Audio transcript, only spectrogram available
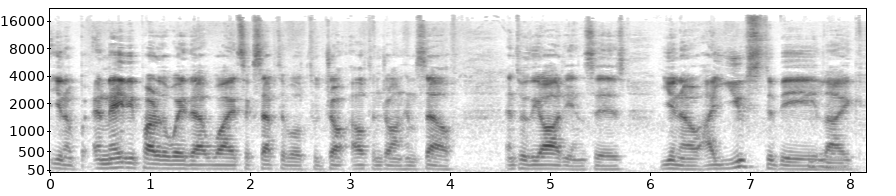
you know and maybe part of the way that why it's acceptable to John, elton john himself and to the audience is you know i used to be mm-hmm. like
